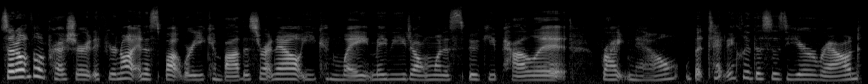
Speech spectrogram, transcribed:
So don't feel pressured. If you're not in a spot where you can buy this right now, you can wait. Maybe you don't want a spooky palette right now, but technically this is year round.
